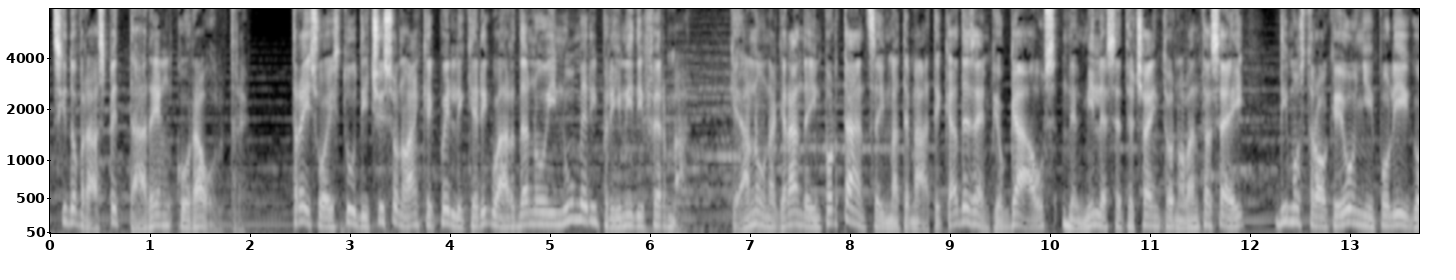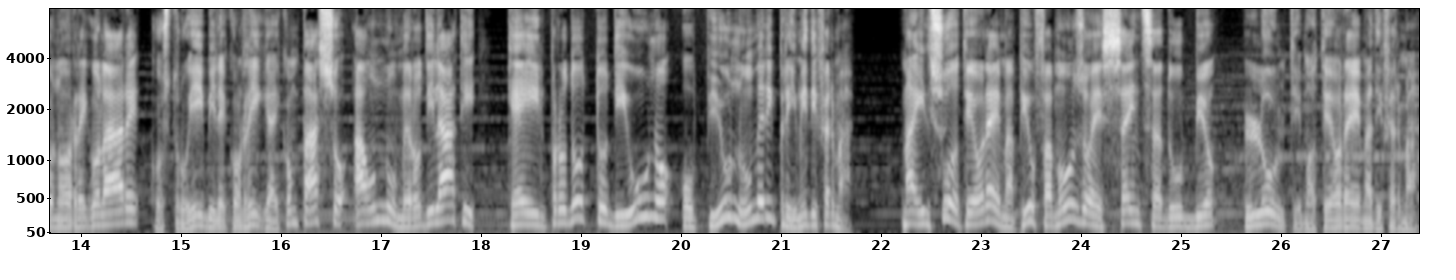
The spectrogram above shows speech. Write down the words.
si dovrà aspettare ancora oltre. Tra i suoi studi ci sono anche quelli che riguardano i numeri primi di Fermat, che hanno una grande importanza in matematica. Ad esempio Gauss nel 1796 dimostrò che ogni poligono regolare, costruibile con riga e compasso, ha un numero di lati che è il prodotto di uno o più numeri primi di Fermat. Ma il suo teorema più famoso è senza dubbio l'ultimo teorema di Fermat.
